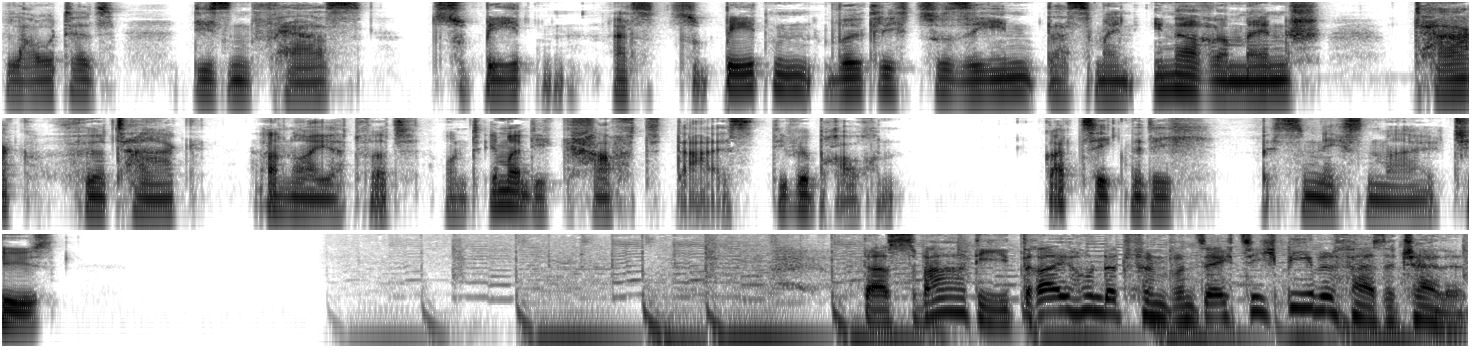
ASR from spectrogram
lautet, diesen Vers zu beten. Also zu beten, wirklich zu sehen, dass mein innerer Mensch Tag für Tag erneuert wird und immer die Kraft da ist, die wir brauchen. Gott segne dich. Bis zum nächsten Mal. Tschüss. Das war die 365 Bibelferse Challenge.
